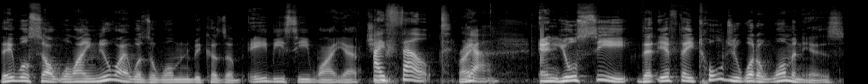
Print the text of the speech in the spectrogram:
they will sell, well, I knew I was a woman because of A, B, C, Y, F, G. I felt. right? Yeah. And you'll see that if they told you what a woman is,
